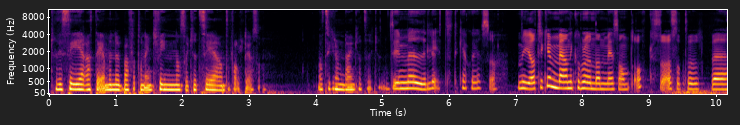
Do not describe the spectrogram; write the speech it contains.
kritiserat det men nu bara för att hon är en kvinna så kritiserar inte folk det så. Vad tycker du om den kritiken? Det är möjligt, det kanske är så. Men jag tycker män kommer undan med sånt också. Alltså typ... Eh,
